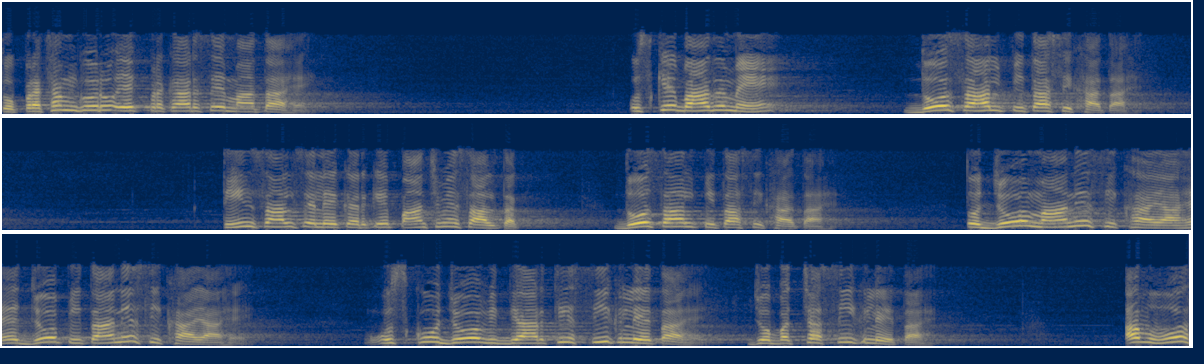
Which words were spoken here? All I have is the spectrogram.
तो प्रथम गुरु एक प्रकार से माता है। उसके बाद में दो साल पिता सिखाता है। तीन साल से लेकर के पाँचवें साल तक दो साल पिता सिखाता है। तो जो माँ ने सिखाया है, जो पिता ने सिखाया है, उसको जो विद्यार्थी सीख लेता है, जो बच्चा सीख लेता है, अब वो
